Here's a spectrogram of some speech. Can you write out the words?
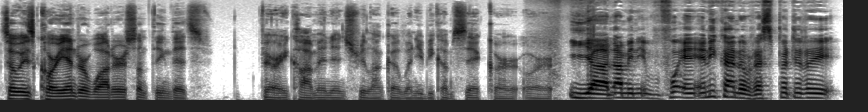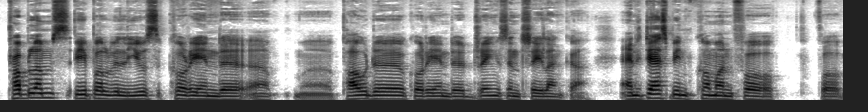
So is coriander water something that's very common in Sri Lanka when you become sick or or Yeah, I mean, for any kind of respiratory problems, people will use coriander uh, uh, powder, coriander drinks in Sri Lanka, and it has been common for for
